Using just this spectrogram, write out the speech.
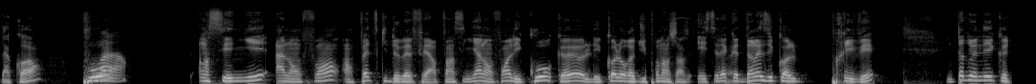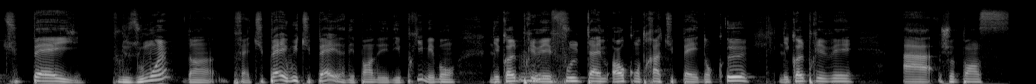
d'accord, pour enseigner à l'enfant, en fait, ce qu'il devait faire. Enfin, enseigner à l'enfant les cours que l'école aurait dû prendre en charge. Et c'est vrai que dans les écoles privées, étant donné que tu payes plus ou moins, dans, enfin, tu payes, oui, tu payes, ça dépend des, prix, mais bon, l'école mhm. privée full-time, hors contrat, tu payes. Donc, eux, l'école privée a, je pense,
